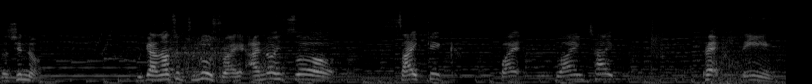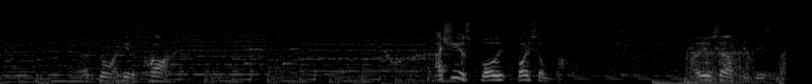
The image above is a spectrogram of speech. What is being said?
Cause you know, we got nothing to lose, right? I know it's a psychic fly, flying type. Peck, damn. That's gonna hit us hard. I should use po poison power. I'll use after this match.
